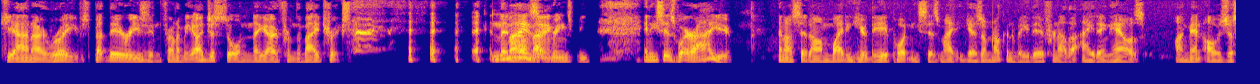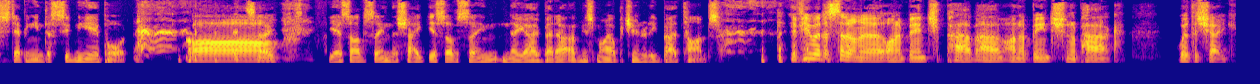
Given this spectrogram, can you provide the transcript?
Keanu Reeves, but there he is in front of me. I just saw Neo from the Matrix. and then Amazing. my mate rings me and he says, Where are you? And I said, I'm waiting here at the airport. And he says, Mate, he goes, I'm not going to be there for another 18 hours. I meant I was just stepping into Sydney Airport. Oh. so, yes, I've seen the Sheikh. Yes, I've seen Neo, but I missed my opportunity both times. if you were to sit on a on a bench pub uh, on a bench in a park with the Sheikh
